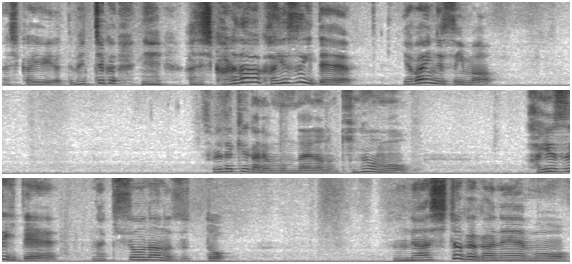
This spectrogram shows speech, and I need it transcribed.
足かゆい。だってめっちゃくねえ私体がかゆすぎてやばいんです今。それだけがね問題なの。昨日もかゆすぎて泣きそうなのずっと。もうね足とかがねも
